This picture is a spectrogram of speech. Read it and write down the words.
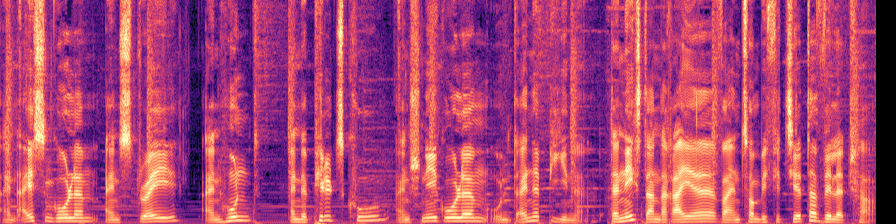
ein Eisengolem, ein Stray, ein Hund, eine Pilzkuh, ein Schneegolem und eine Biene. Der nächste an der Reihe war ein zombifizierter Villager,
